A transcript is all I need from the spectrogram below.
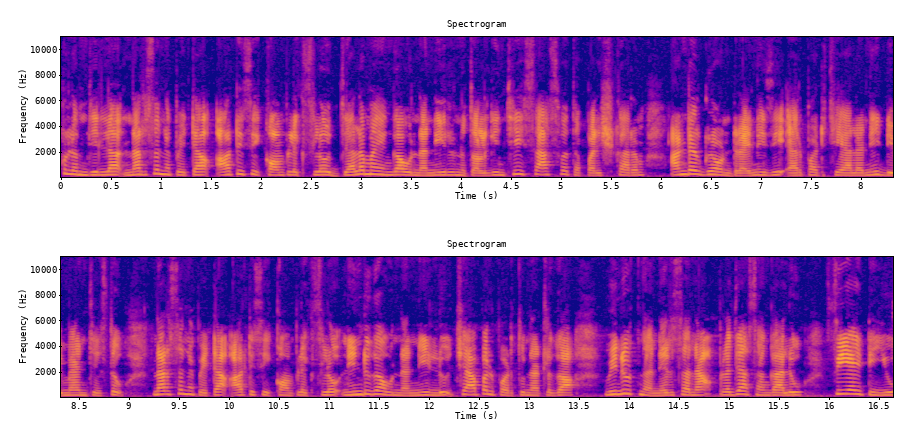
శ్రీకాకుళం జిల్లా నర్సన్నపేట ఆర్టీసీ కాంప్లెక్స్లో జలమయంగా ఉన్న నీరును తొలగించి శాశ్వత పరిష్కారం అండర్ గ్రౌండ్ డ్రైనేజీ ఏర్పాటు చేయాలని డిమాండ్ చేస్తూ నర్సన్నపేట ఆర్టీసీ కాంప్లెక్స్లో నిండుగా ఉన్న నీళ్ళు చేపలు పడుతున్నట్లుగా వినూత్న నిరసన ప్రజా సంఘాలు సిఐటియు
